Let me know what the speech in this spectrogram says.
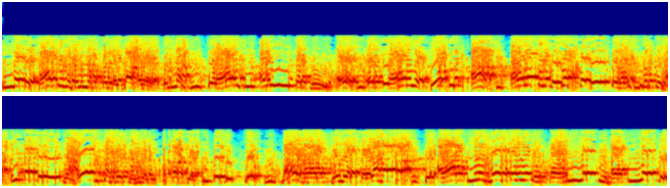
سیرت ساتھ محمد صلی اللہ علیہ وسلم قرآن کی اگلی تصویر ہے، اور قرآن میں جو کچھ آپ آیتوں کے رخ سے دیکھتے ہیں جس کی حقیقت سے دیکھنا ہے ان کا ہمیں محمد فیصلہ سنتے تھے بہر بار میں یہ کر رہا تھا کہ آپ نے وہ سب انسانیت کی حیثیت سے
